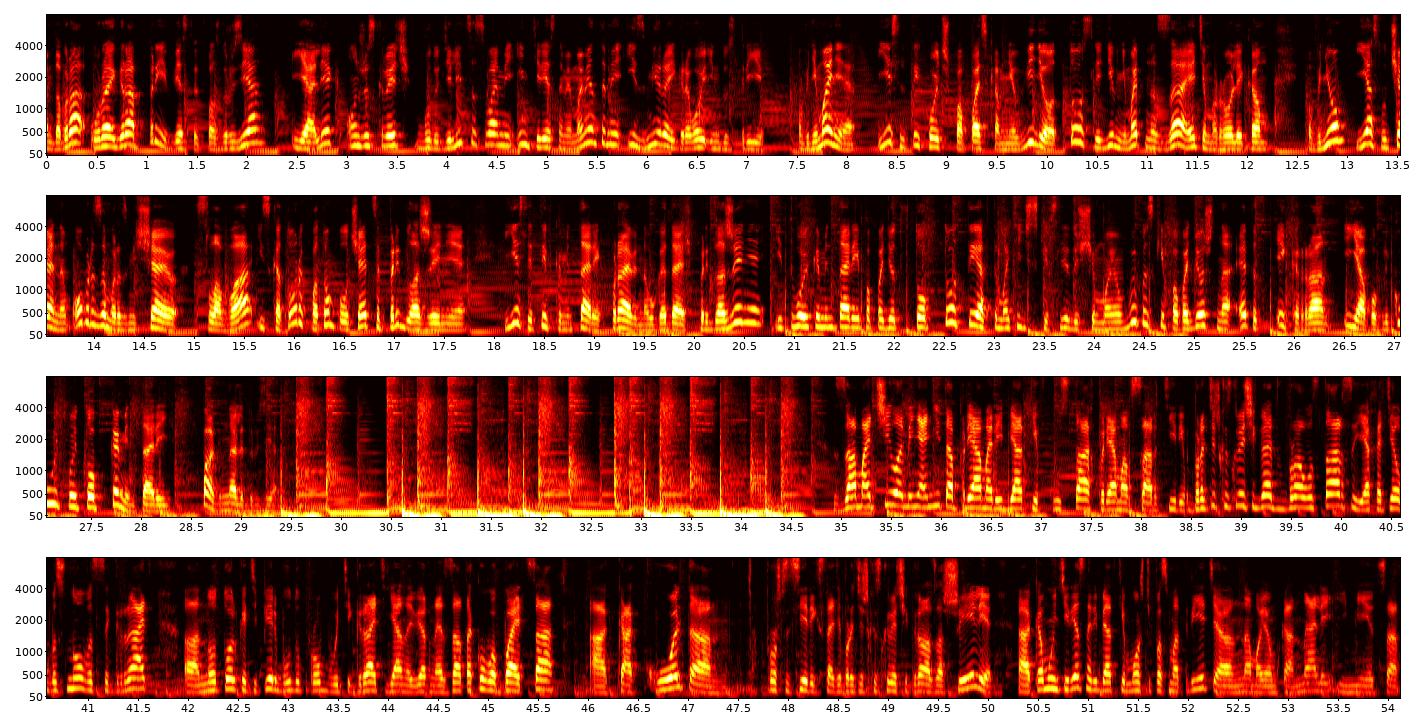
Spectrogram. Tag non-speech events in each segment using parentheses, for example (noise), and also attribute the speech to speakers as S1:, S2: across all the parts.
S1: Всем добра, ура, игра приветствует вас, друзья! Я Олег, он же Scratch, буду делиться с вами интересными моментами из мира игровой индустрии. Внимание! Если ты хочешь попасть ко мне в видео, то следи внимательно за этим роликом. В нем я случайным образом размещаю слова, из которых потом получается предложение. Если ты в комментариях правильно угадаешь предложение и твой комментарий попадет в топ, то ты автоматически в следующем моем выпуске попадешь на этот экран, и я опубликую твой топ-комментарий. Погнали, друзья! Замочила меня Нита прямо, ребятки, в кустах, прямо в сортире. Братишка Scratch играет в Бравл Старс, и я хотел бы снова сыграть, а, но только теперь буду пробовать играть я, наверное, за такого бойца, а, как Кольт. А, в прошлой серии, кстати, братишка Scratch играл за Шелли. А, кому интересно, ребятки, можете посмотреть, на моем канале имеются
